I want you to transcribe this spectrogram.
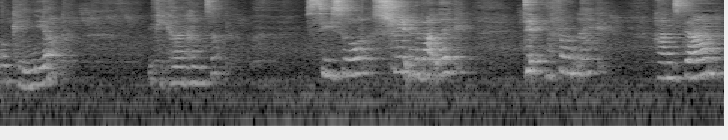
Okay, knee up. If you can, hands up. Seesaw, straighten the back leg, dip the front leg, hands down,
